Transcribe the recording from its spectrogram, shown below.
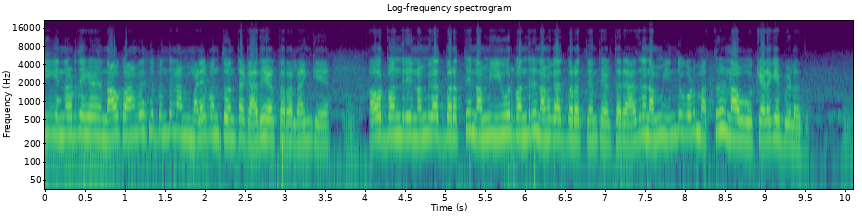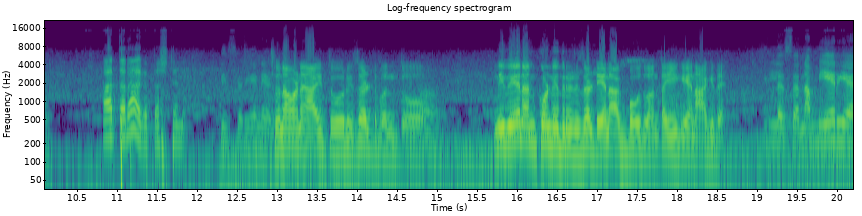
ಈಗ ನೋಡಿದೆ ಹೇಳಿ ನಾವು ಕಾಂಗ್ರೆಸ್ ಬಂದರೆ ನಮ್ಗೆ ಮಳೆ ಬಂತು ಅಂತ ಗಾದೆ ಹೇಳ್ತಾರಲ್ಲ ಹಂಗೆ. ಅವ್ರು ಬಂದ್ರೆ ನಮಗೆ ಅದು ಬರುತ್ತೆ ನಮಗೆ ಇವ್ರು ಬಂದರೆ ನಮಗೆ ಅದು ಬರುತ್ತೆ ಅಂತ ಹೇಳ್ತಾರೆ. ಆದರೆ ನಮ್ಮ ಹಿಂದೂಗಳು ಮತ್ತು ನಾವು ಕೆಳಗೆ ಬೀಳೋದು. ಆ ಥರ ಆಗುತ್ತೆ ಅಷ್ಟೇ. ಚುನಾವಣೆ ಆಯ್ತು ರಿಸಲ್ಟ್ ಬಂತು. ನೀವೇನ್ ಅನ್ಕೊಂಡಿದ್ರಿ ರಿಸಲ್ಟ್ ಏನಾಗ್ಬೋದು ಅಂತ ಈಗ ಏನಾಗಿದೆ? ಇಲ್ಲ ಸರ್ ನಮ್ಮ ಏರಿಯಾ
